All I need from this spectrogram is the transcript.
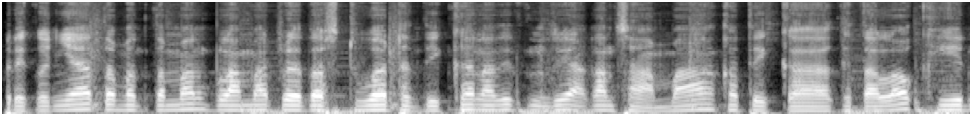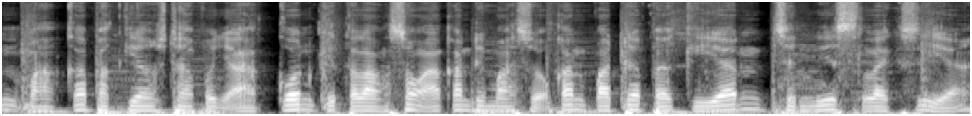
Berikutnya teman-teman pelamar prioritas 2 dan 3 nanti tentunya akan sama. Ketika kita login maka bagi yang sudah punya akun kita langsung akan dimasukkan pada bagian jenis seleksi ya.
